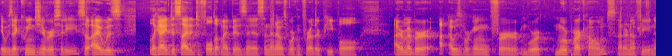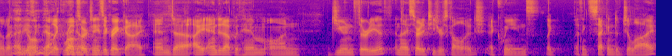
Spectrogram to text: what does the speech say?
It was at Queen's University. So I was, like, I decided to fold up my business, and then I was working for other people. I remember I- I was working for Moore, Moore Park Homes. I don't know if you know that. I guy. He's know him, yeah. Like Rob Sargent, he's a great guy. And uh, I ended up with him on June 30th, and then I started Teachers College at Queens, like I think 2nd of July.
